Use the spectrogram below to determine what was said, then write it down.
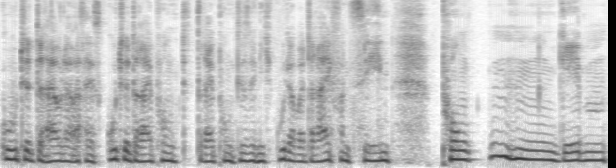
gute drei, oder was heißt gute drei Punkte, drei Punkte sind nicht gut, aber drei von zehn Punkten geben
